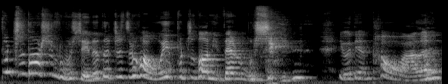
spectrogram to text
不知道是辱谁了的这句话，我也不知道你在辱谁，有点套娃了。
